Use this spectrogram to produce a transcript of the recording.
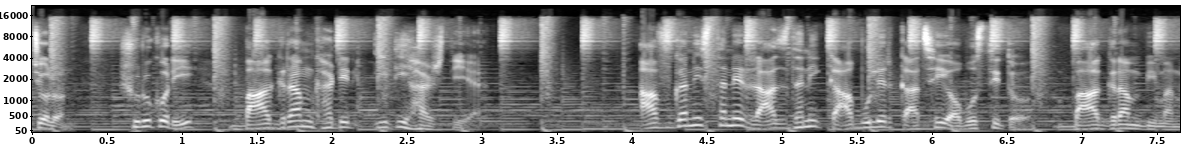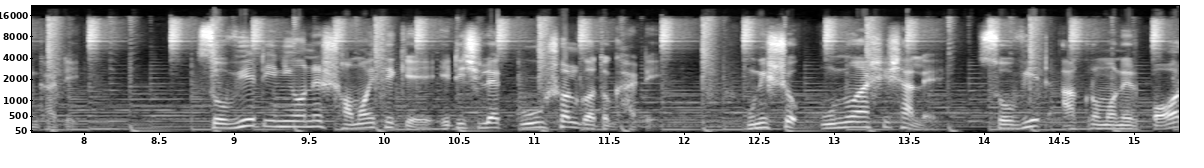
চলুন, শুরু করি বাগরাম ঘাটির ইতিহাস দিয়ে। আফগানিস্তানের রাজধানী কাবুলের কাছেই অবস্থিত বাগরাম বিমান ঘাঁটি। সোভিয়েত ইউনিয়নের সময় থেকে এটি ছিল এক কৌশলগত ঘাঁটি। উনিশশো উনআশি সালে সোভিয়েত আক্রমণের পর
